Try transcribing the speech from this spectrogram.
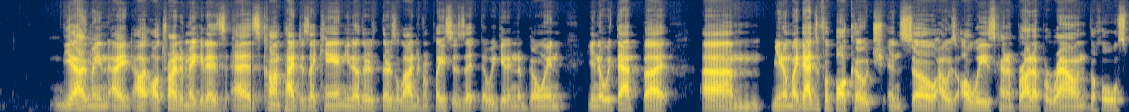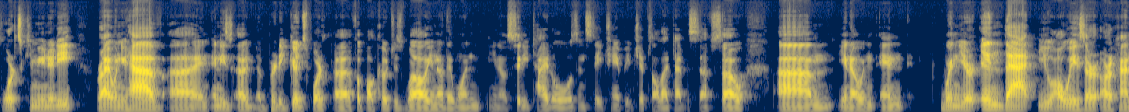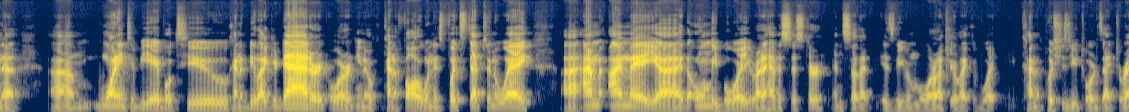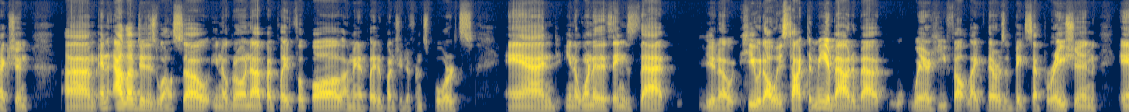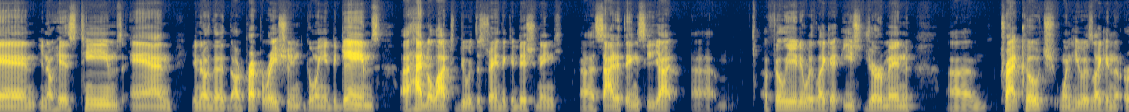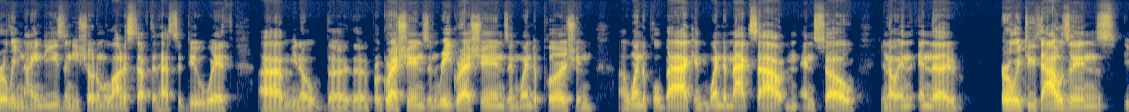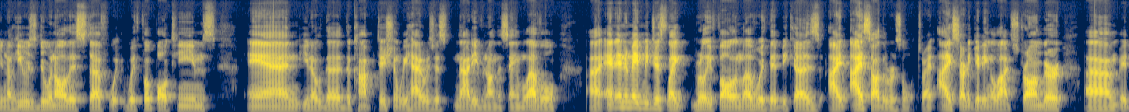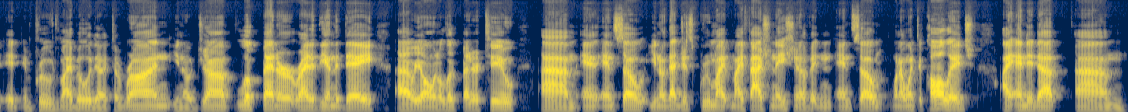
yeah. I mean, I I'll, I'll try to make it as as compact as I can. You know, there's there's a lot of different places that, that we could end up going. You know, with that, but um, you know, my dad's a football coach, and so I was always kind of brought up around the whole sports community. Right when you have, uh, and, and he's a, a pretty good sport uh, football coach as well. You know, they won you know city titles and state championships, all that type of stuff. So, um, you know, and, and when you're in that, you always are, are kind of um, wanting to be able to kind of be like your dad or, or you know, kind of follow in his footsteps in a way. Uh, I'm I'm a uh, the only boy, right? I have a sister, and so that is even more. I feel like of what kind of pushes you towards that direction. Um, and I loved it as well. So you know, growing up, I played football. I mean, I played a bunch of different sports, and you know, one of the things that you know he would always talk to me about about where he felt like there was a big separation in you know his teams and you know the our preparation going into games uh, had a lot to do with the strength and conditioning uh, side of things. He got um, affiliated with like an East German um, track coach when he was like in the early 90s, and he showed him a lot of stuff that has to do with um, you know the the progressions and regressions and when to push and uh, when to pull back and when to max out and and so you know in in the early 2000s you know he was doing all this stuff with, with football teams and you know the the competition we had was just not even on the same level uh, and, and it made me just like really fall in love with it because I, I saw the results right? I started getting a lot stronger um, it, it improved my ability to, to run you know jump look better right? At the end of the day uh, we all want to look better too um, and and so you know that just grew my my fascination of it and and so when i went to college i ended up um,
